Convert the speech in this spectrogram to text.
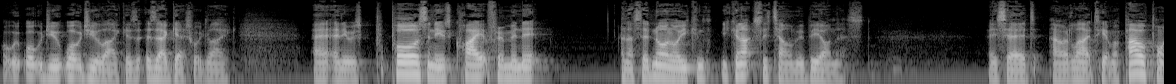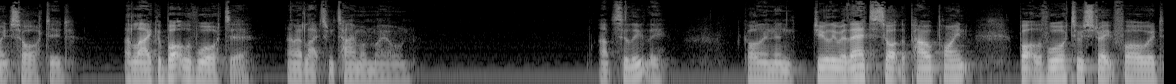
What, what, would, you, what would you like as, as our guest? What would you like? And, and he was paused and he was quiet for a minute. And I said, No, no, you can, you can actually tell me, be honest. He said, I would like to get my PowerPoint sorted. I'd like a bottle of water and I'd like some time on my own. Absolutely. Colin and Julie were there to sort the PowerPoint. Bottle of water was straightforward.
